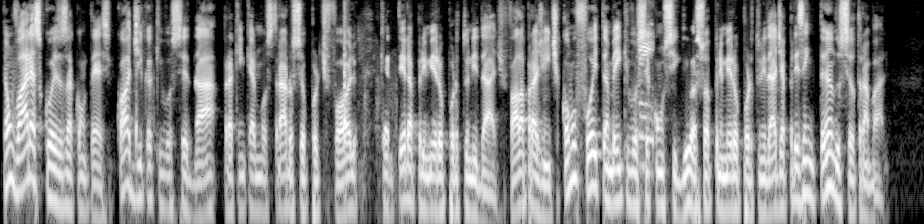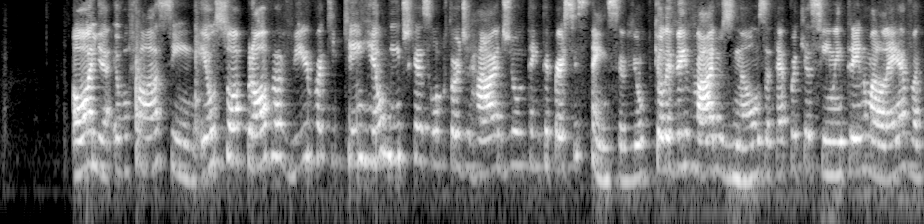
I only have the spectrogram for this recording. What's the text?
Então, várias coisas acontecem. Qual a dica que você dá para quem quer mostrar o seu portfólio, quer ter a primeira oportunidade? Fala para gente. Como foi também que você Sim. conseguiu a sua primeira oportunidade apresentando o seu trabalho? Olha, eu vou falar assim, eu sou a prova viva que quem realmente quer ser locutor de rádio tem que ter persistência, viu? Porque eu levei vários nãos, até porque assim, eu entrei numa leva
